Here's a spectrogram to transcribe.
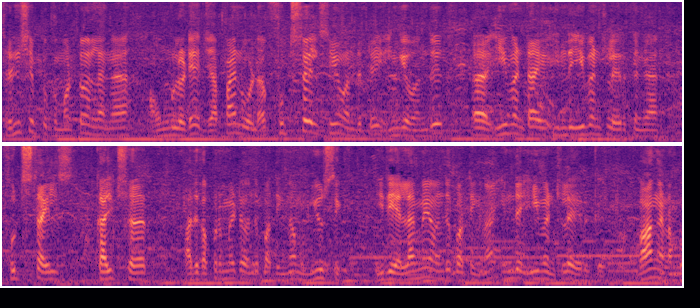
ஃப்ரெண்ட்ஷிப்புக்கு மட்டும் இல்லைங்க அவங்களுடைய ஜப்பானோட ஃபுட் ஸ்டைல்ஸையும் வந்துட்டு இங்கே வந்து ஈவெண்ட்டாக இந்த ஈவெண்ட்டில் இருக்குங்க. ஃபுட் ஸ்டைல்ஸ் கல்ச்சர் அதுக்கப்புறமேட்டு வந்து பார்த்திங்கன்னா மியூசிக் இது எல்லாமே வந்து பார்த்திங்கன்னா இந்த ஈவெண்ட்டில் இருக்குது வாங்க நம்ம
